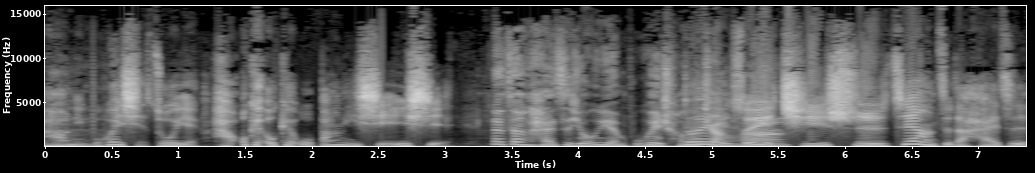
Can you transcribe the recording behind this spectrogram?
好，你不会写作业，好，OK OK，我帮你写一写。那这样孩子永远不会成长啊。所以其实这样子的孩子，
